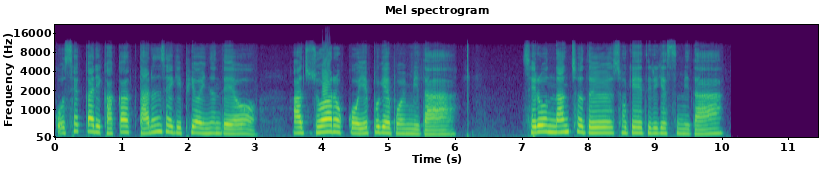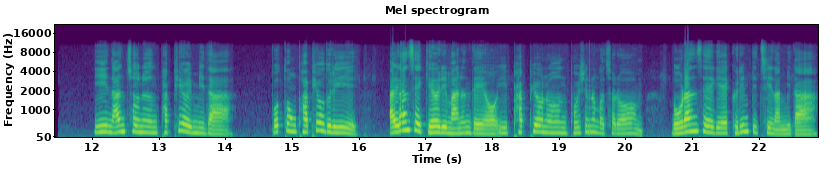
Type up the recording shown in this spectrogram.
꽃 색깔이 각각 다른 색이 피어 있는데요. 아주 조화롭고 예쁘게 보입니다. 새로운 난초들 소개해 드리겠습니다. 이 난초는 파피오입니다. 보통 파피오들이 빨간색 계열이 많은데요. 이 파피오는 보시는 것처럼 노란색의 그린빛이 납니다.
